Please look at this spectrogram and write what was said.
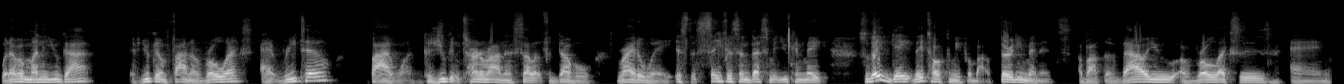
whatever money you got, if you can find a Rolex at retail, buy one because you can turn around and sell it for double right away. It's the safest investment you can make. So they gave they talked to me for about 30 minutes about the value of Rolexes and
